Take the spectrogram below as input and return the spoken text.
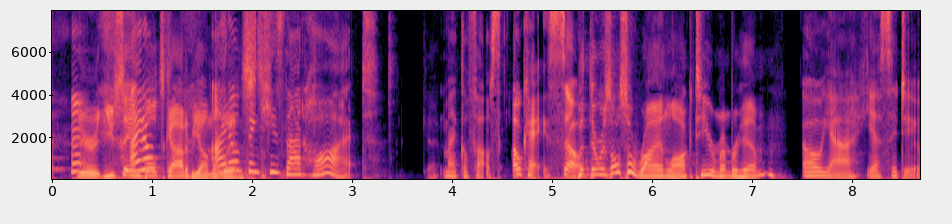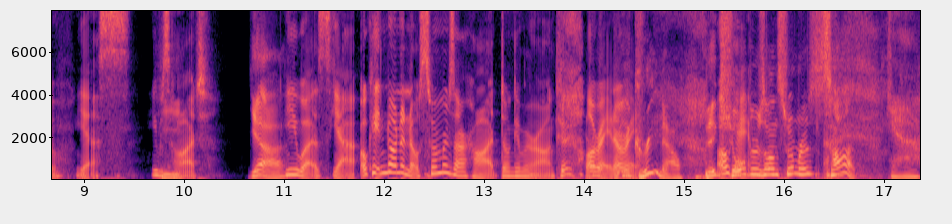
You're Usain Bolt's got to be on the I list. I don't think he's that hot. Okay. Michael Phelps. Okay, so But there was also Ryan Lochte. Remember him? oh yeah, yes I do. Yes, he was He- hot. Yeah. He was. Yeah. Okay. No, no, no. Swimmers are hot. Don't get me wrong. Okay. All right. All I right. agree now. Big Okay. shoulders on swimmers. It's hot. Yeah.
